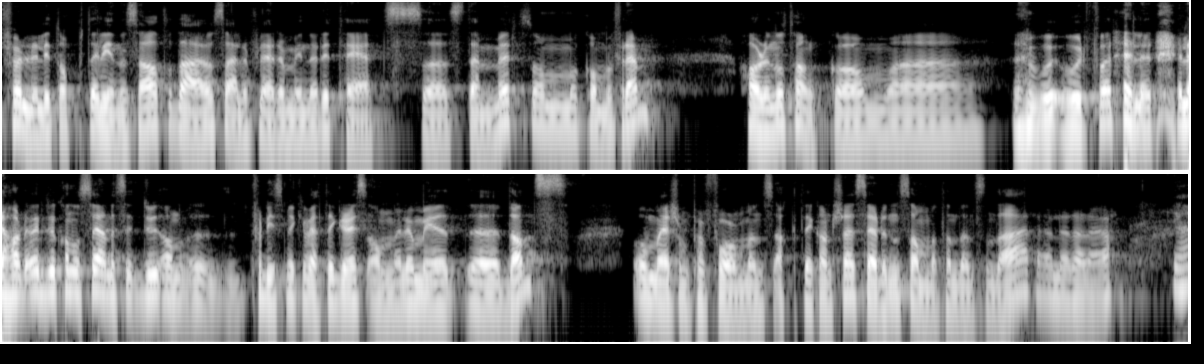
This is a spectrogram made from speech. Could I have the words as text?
følge litt opp det Line sa, at det er jo særlig flere minoritetsstemmer som kommer frem. Har du noen tanke om uh, hvorfor? Eller, eller du, du, kan også gjerne si, du, For de som ikke vet det, Grace anmelder jo mye uh, dans. Og mer som performance-aktig, kanskje. Ser du den samme tendensen der? eller er det ja? Ja,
